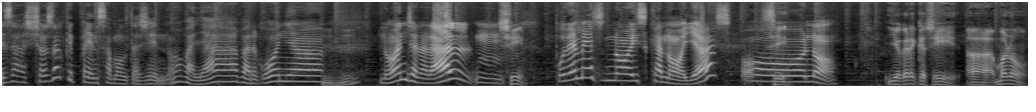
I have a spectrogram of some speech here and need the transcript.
és, això és el que pensa molta gent, no? Ballar, vergonya... Mhm. No, en general, mm, Sí, poder més nois que noies, o no? jo crec que sí. Uh, bueno,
